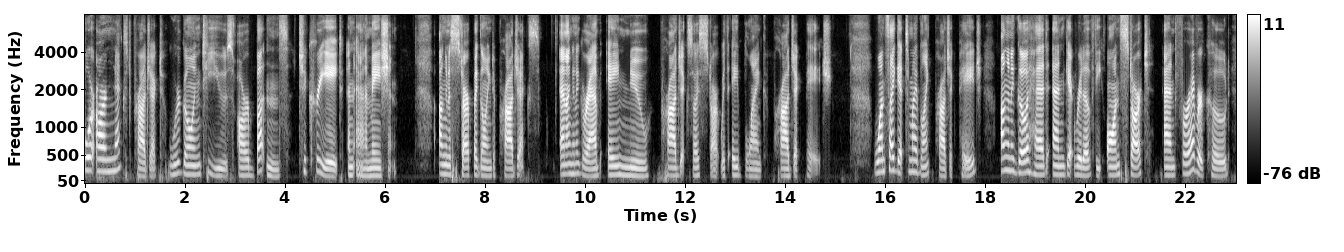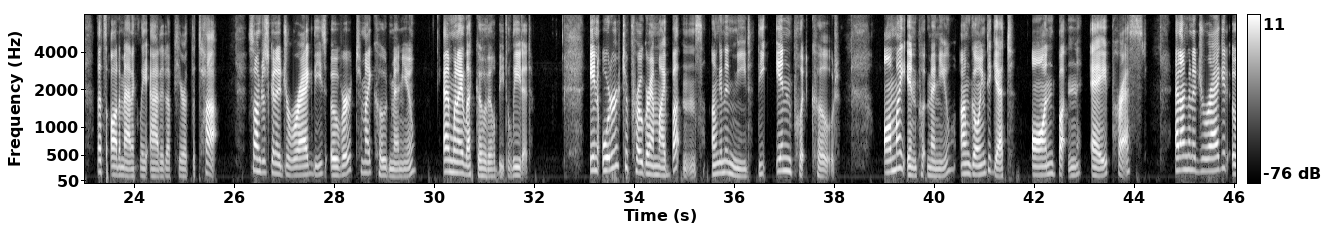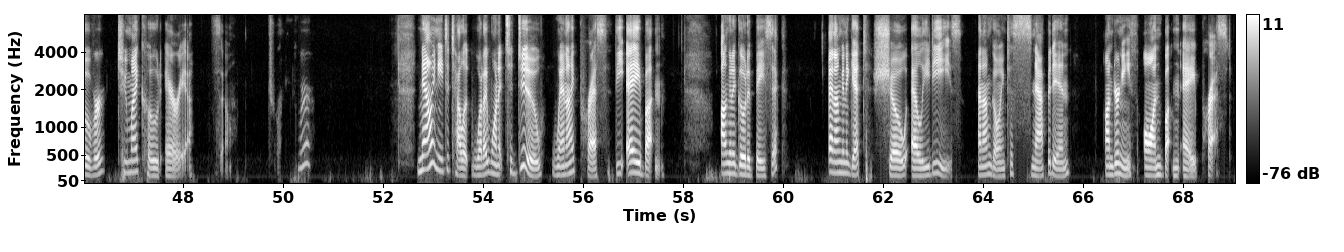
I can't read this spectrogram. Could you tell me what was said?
For our next project, we're going to use our buttons to create an animation. I'm going to start by going to projects and I'm going to grab a new project. So I start with a blank project page. Once I get to my blank project page, I'm going to go ahead and get rid of the on start and forever code that's automatically added up here at the top. So I'm just going to drag these over to my code menu. And when I let go, they'll be deleted. In order to program my buttons, I'm going to need the input code. On my input menu, I'm going to get on button A pressed, and I'm going to drag it over to my code area. So, drag over. Now I need to tell it what I want it to do when I press the A button. I'm going to go to Basic and I'm going to get Show LEDs and I'm going to snap it in underneath on button A pressed.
